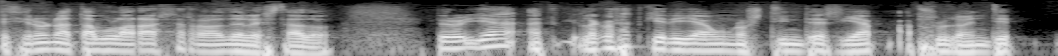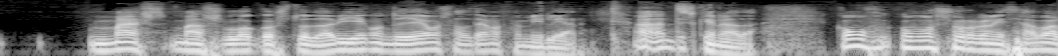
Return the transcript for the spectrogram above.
hicieron una tabula rasa real del Estado. Pero ya la cosa adquiere ya unos tintes ya absolutamente más, más locos todavía cuando llegamos al tema familiar. Ah, antes que nada, ¿cómo, cómo se organizaba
